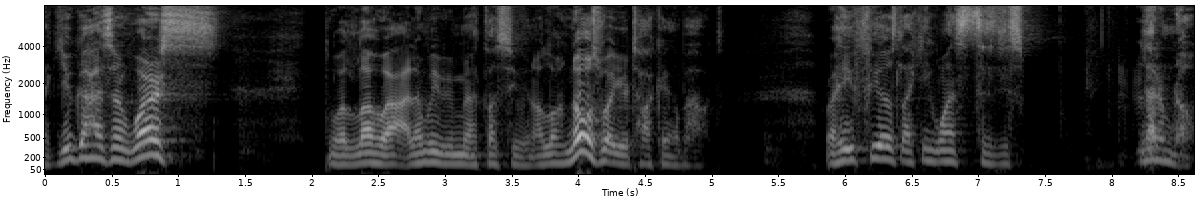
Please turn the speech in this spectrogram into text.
Like, you guys are worse. Wallahu a'lam bima tasifun. Allah knows what you're talking about. Right? He feels like he wants to just let him know.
